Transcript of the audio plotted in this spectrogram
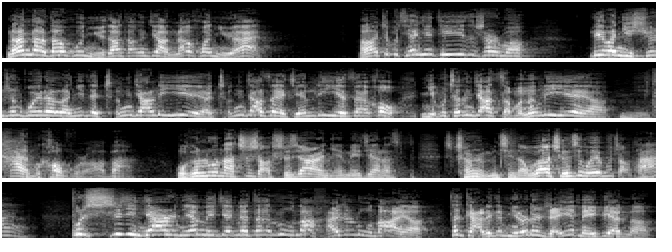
男大当婚，女大当嫁，男欢女爱，啊，这不天经地义的事吗？另外，你学成归来了，你得成家立业呀，成家在前，立业在后。你不成家怎么能立业呀？你太不靠谱了，爸！我跟露娜至少十几二十年没见了，成什么亲呢？我要成亲，我也不找她呀。不是十几年二十年没见面，他露娜还是露娜呀，他改了个名儿，他人也没变呢。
